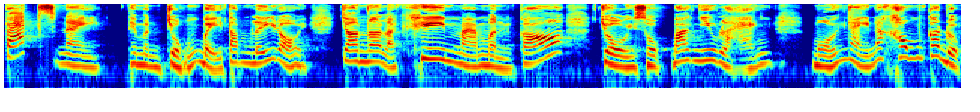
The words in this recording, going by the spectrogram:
facts này thì mình chuẩn bị tâm lý rồi. Cho nên là khi mà mình có trồi sụt bao nhiêu lạng mỗi ngày nó không có được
